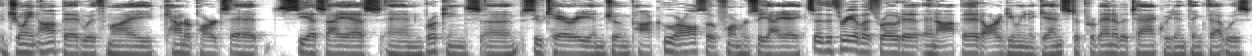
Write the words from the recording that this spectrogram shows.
a joint op ed with my counterparts at CSIS and Brookings, uh, Sue Terry and Jung Pak, who are also former CIA. So the three of us wrote a, an op ed arguing against a preventive attack. We didn't think that was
